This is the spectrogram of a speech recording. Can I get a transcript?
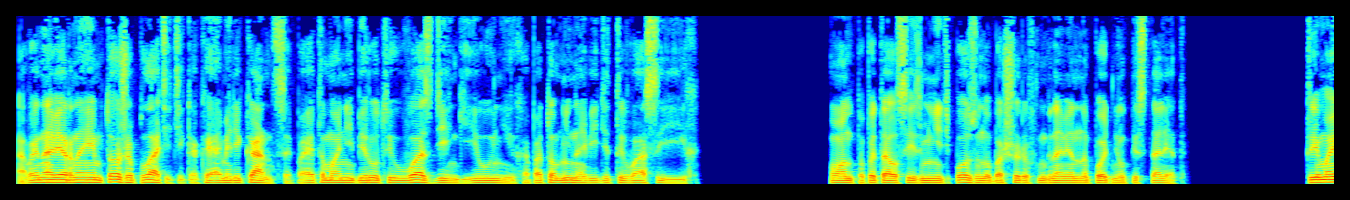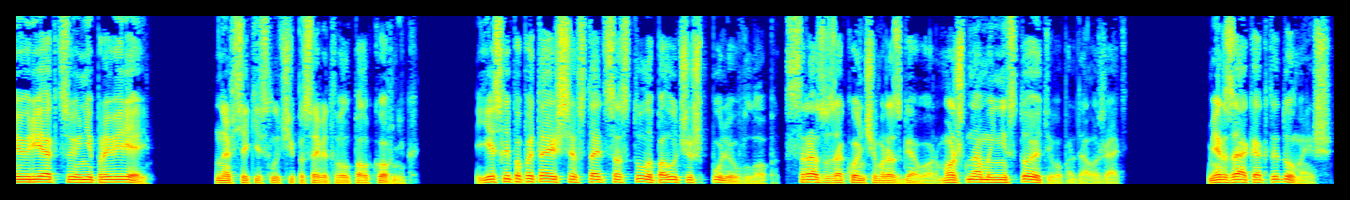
А вы, наверное, им тоже платите, как и американцы, поэтому они берут и у вас деньги, и у них, а потом ненавидят и вас, и их. Он попытался изменить позу, но Баширов мгновенно поднял пистолет. Ты мою реакцию не проверяй, на всякий случай посоветовал полковник. Если попытаешься встать со стула, получишь пулю в лоб. Сразу закончим разговор. Может, нам и не стоит его продолжать. Мерза, как ты думаешь?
